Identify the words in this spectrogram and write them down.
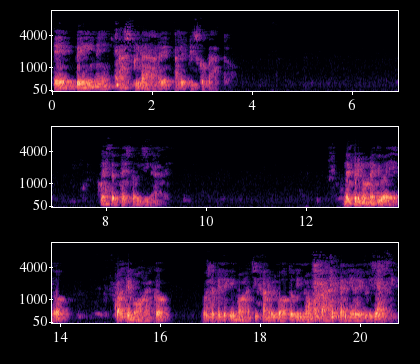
è bene aspirare all'episcopato. Questo è il testo originale. Nel primo medioevo, qualche monaco, voi sapete che i monaci fanno il voto di non fare carriera ecclesiastica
